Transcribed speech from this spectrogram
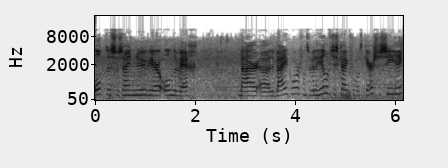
Op. Dus we zijn nu weer onderweg naar uh, de Bijenkorf. Want we willen heel eventjes kijken voor wat kerstversiering.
